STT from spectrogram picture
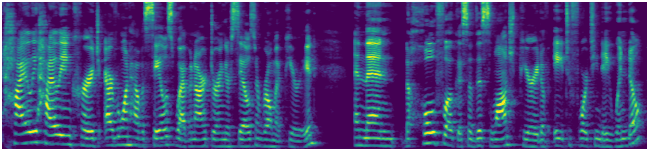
highly, highly encourage everyone have a sales webinar during their sales enrollment period. And then the whole focus of this launch period of eight to 14 day window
